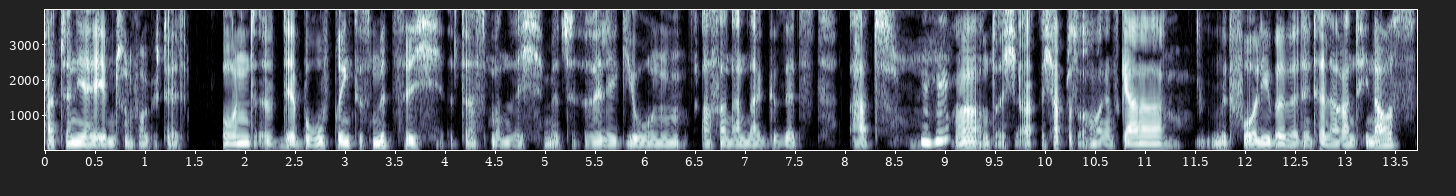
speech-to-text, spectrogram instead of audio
Hat Jenny ja eben schon vorgestellt. Und äh, der Beruf bringt es mit sich, dass man sich mit Religion auseinandergesetzt hat. Mhm. Ja, und ich, äh, ich habe das auch immer ganz gerne mit Vorliebe über den Tellerrand hinaus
